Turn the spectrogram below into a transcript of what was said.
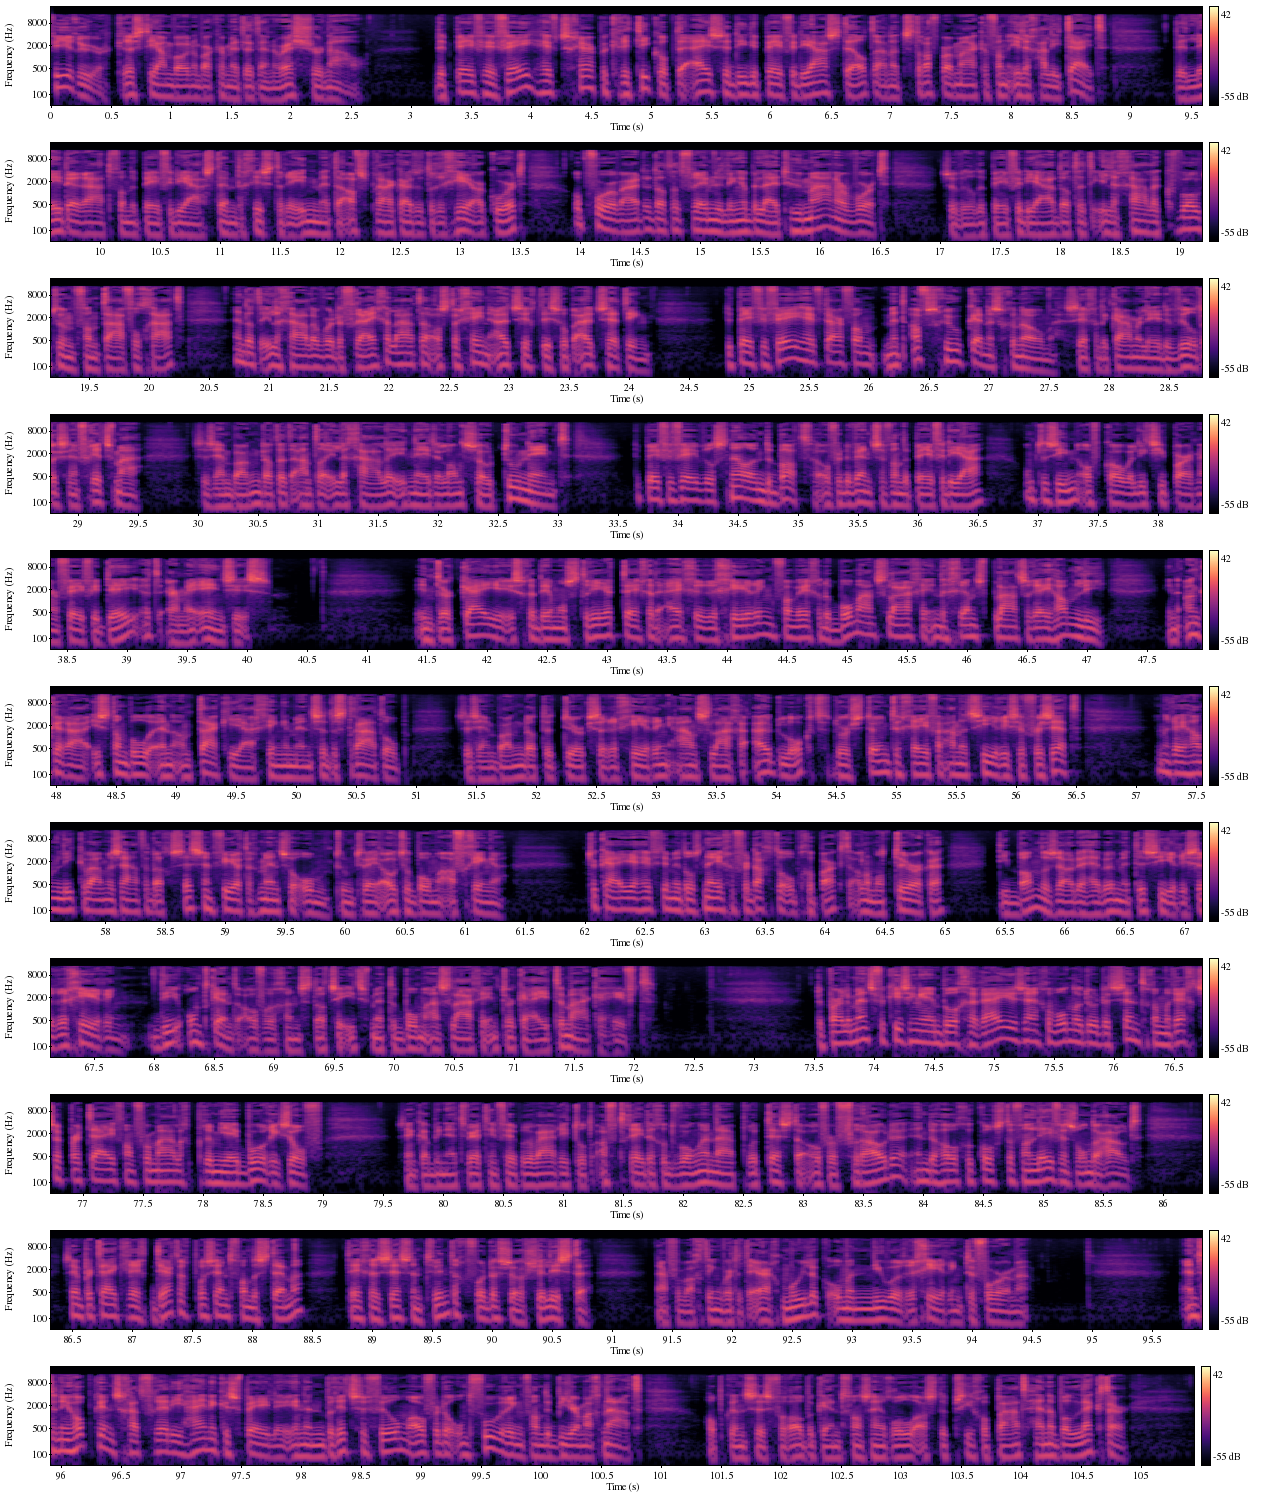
4 uur, Christian Bonenbakker met het NOS Journaal. De PVV heeft scherpe kritiek op de eisen die de PvdA stelt... aan het strafbaar maken van illegaliteit. De ledenraad van de PvdA stemde gisteren in met de afspraak uit het regeerakkoord... op voorwaarde dat het vreemdelingenbeleid humaner wordt. Zo wil de PvdA dat het illegale quotum van tafel gaat... en dat illegalen worden vrijgelaten als er geen uitzicht is op uitzetting... De PVV heeft daarvan met afschuw kennis genomen, zeggen de Kamerleden Wilders en Fritsma. Ze zijn bang dat het aantal illegalen in Nederland zo toeneemt. De PVV wil snel een debat over de wensen van de PvdA... om te zien of coalitiepartner VVD het ermee eens is. In Turkije is gedemonstreerd tegen de eigen regering... vanwege de bomaanslagen in de grensplaats Rehanli. In Ankara, Istanbul en Antakya gingen mensen de straat op. Ze zijn bang dat de Turkse regering aanslagen uitlokt... door steun te geven aan het Syrische verzet. In Rehanli kwamen zaterdag 46 mensen om toen twee autobommen afgingen. Turkije heeft inmiddels negen verdachten opgepakt, allemaal Turken... die banden zouden hebben met de Syrische regering. Die ontkent overigens dat ze iets met de bomaanslagen in Turkije te maken heeft. De parlementsverkiezingen in Bulgarije zijn gewonnen door de centrumrechtse partij van voormalig premier Borisov. Zijn kabinet werd in februari tot aftreden gedwongen na protesten over fraude en de hoge kosten van levensonderhoud. Zijn partij kreeg 30% van de stemmen tegen 26 voor de socialisten. Naar verwachting wordt het erg moeilijk om een nieuwe regering te vormen. Anthony Hopkins gaat Freddy Heineken spelen in een Britse film over de ontvoering van de biermagnaat. Hopkins is vooral bekend van zijn rol als de psychopaat Hannibal Lecter.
